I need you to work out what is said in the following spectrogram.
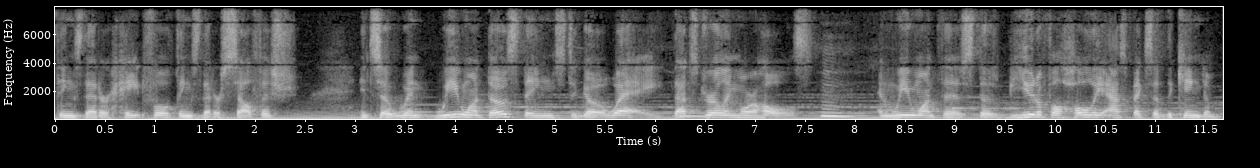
things that are hateful, things that are selfish. And so when we want those things to go away, that's hmm. drilling more holes. Hmm. And we want this those beautiful holy aspects of the kingdom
